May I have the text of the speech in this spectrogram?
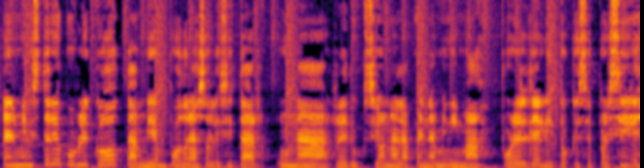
El Ministerio Público también podrá solicitar una reducción a la pena mínima por el delito que se persigue,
